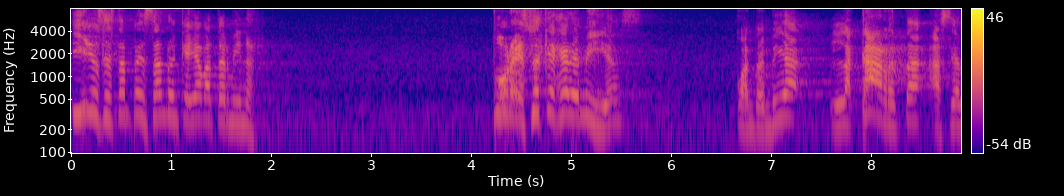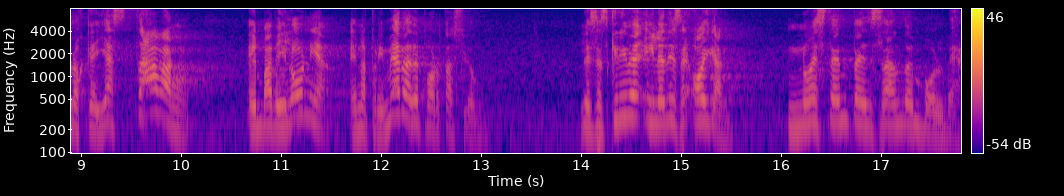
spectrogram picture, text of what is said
Y ellos están pensando en que ya va a terminar. Por eso es que Jeremías, cuando envía la carta hacia los que ya estaban en Babilonia en la primera deportación. Les escribe y les dice, oigan, no estén pensando en volver,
